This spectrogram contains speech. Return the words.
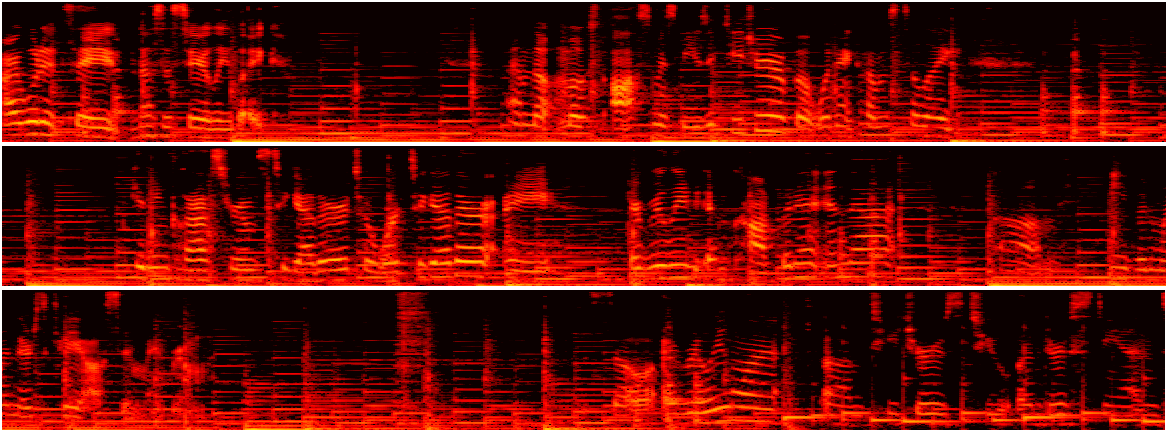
I wouldn't say necessarily like I'm the most awesomest music teacher, but when it comes to like getting classrooms together to work together, I I really am confident in that, um, even when there's chaos in my room. I really want um, teachers to understand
